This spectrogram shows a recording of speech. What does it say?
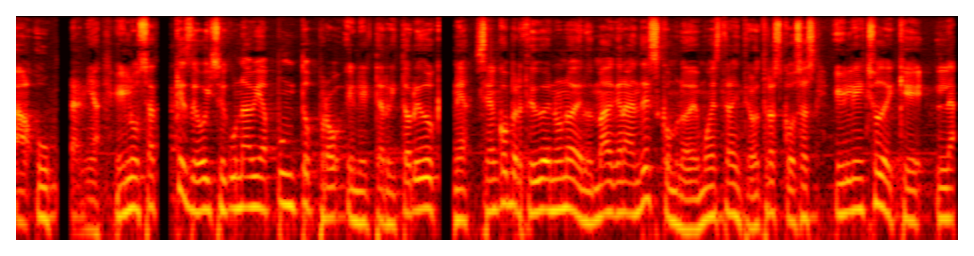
a Ucrania. En los ataques de hoy, según Avia.pro, en el territorio de Ucrania, se han convertido en uno de los más grandes, como lo demuestra, entre otras cosas, el hecho de que la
